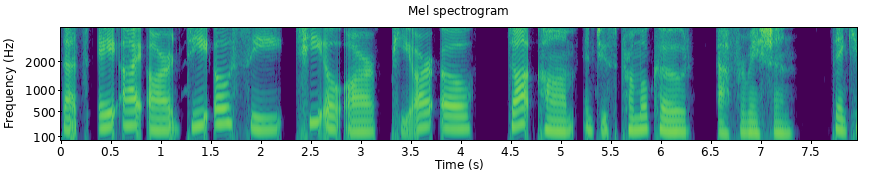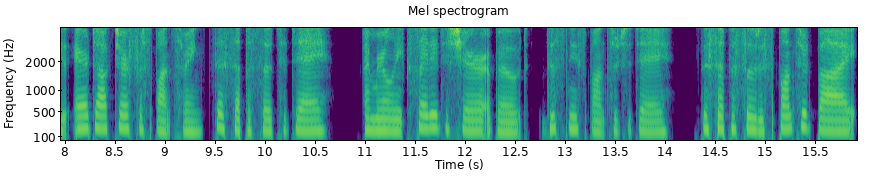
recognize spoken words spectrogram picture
That's A I R D O C T O R P R O.com and use promo code affirmation. Thank you, Air Doctor, for sponsoring this episode today. I'm really excited to share about this new sponsor today. This episode is sponsored by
